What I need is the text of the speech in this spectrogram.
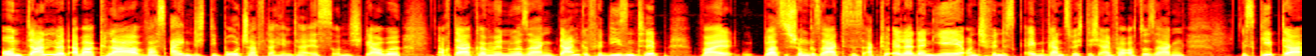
Und dann wird aber klar, was eigentlich die Botschaft dahinter ist. Und ich glaube, auch da können wir nur sagen, danke für diesen Tipp, weil du hast es schon gesagt, es ist aktueller denn je. Und ich finde es eben ganz wichtig, einfach auch zu sagen, es gibt da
